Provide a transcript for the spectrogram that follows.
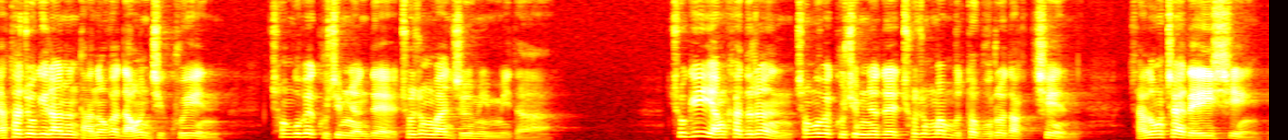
야타족이라는 단어가 나온 직후인 1990년대 초중반 즈음입니다. 초기 양카들은 1990년대 초중반부터 불어닥친 자동차 레이싱,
